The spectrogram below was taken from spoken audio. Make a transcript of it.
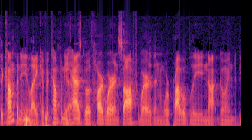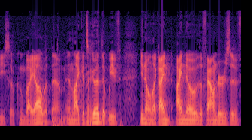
the company. Like, if a company Yeah. has both hardware and software, then we're probably not going to be so kumbaya with them. And like, it's Right. good that we've, you know, like I I know the founders of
